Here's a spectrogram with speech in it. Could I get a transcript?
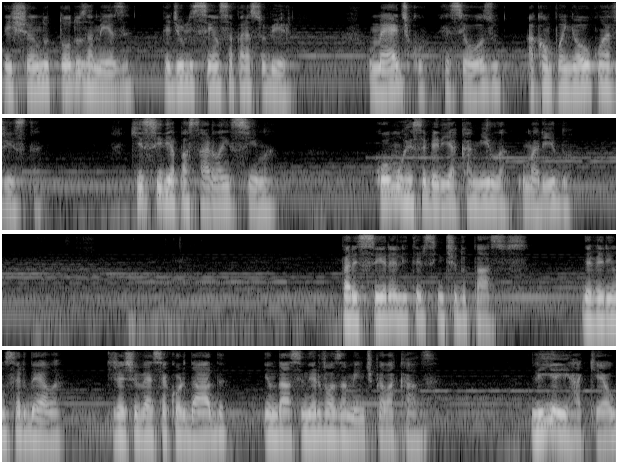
deixando todos à mesa, pediu licença para subir. O médico, receoso, acompanhou-o com a vista. Que se iria passar lá em cima? Como receberia Camila, o marido? Parecera-lhe ter sentido passos. Deveriam ser dela, que já estivesse acordada e andasse nervosamente pela casa. Lia e Raquel,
